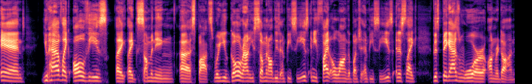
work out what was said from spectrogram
and you have like all of these like like summoning uh spots where you go around you summon all these npcs and you fight along a bunch of npcs and it's like this big ass war on Radahn.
